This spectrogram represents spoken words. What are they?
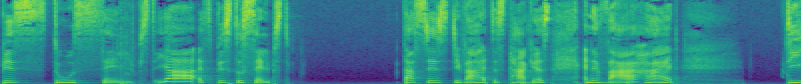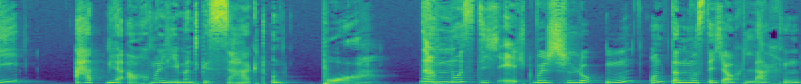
bist du selbst. Ja, es bist du selbst. Das ist die Wahrheit des Tages. Eine Wahrheit, die hat mir auch mal jemand gesagt und boah, da musste ich echt mal schlucken und dann musste ich auch lachen,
